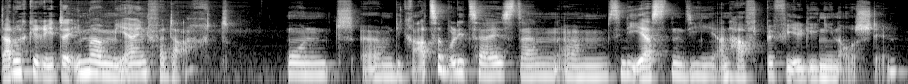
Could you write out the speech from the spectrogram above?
Dadurch gerät er immer mehr in Verdacht. Und ähm, die Grazer Polizei ist dann, ähm, sind die ersten, die einen Haftbefehl gegen ihn ausstellen.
